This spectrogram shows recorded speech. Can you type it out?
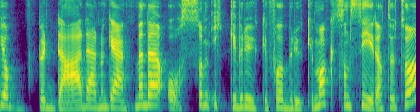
jobber der det er noe gærent, men det er oss som ikke bruker forbrukermakt, som sier at vet du hva,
